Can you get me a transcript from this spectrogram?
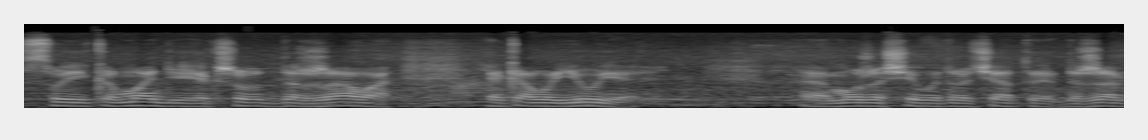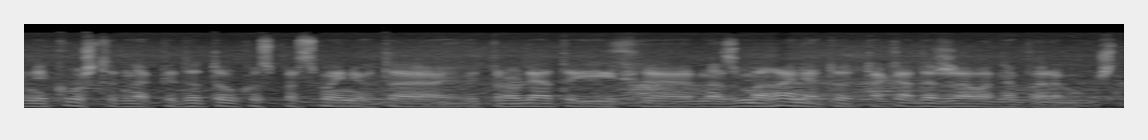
своїй команді. Якщо держава, яка воює, е, може ще витрачати державні кошти на підготовку спортсменів та відправляти їх е, на змагання, то така держава не переможна.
